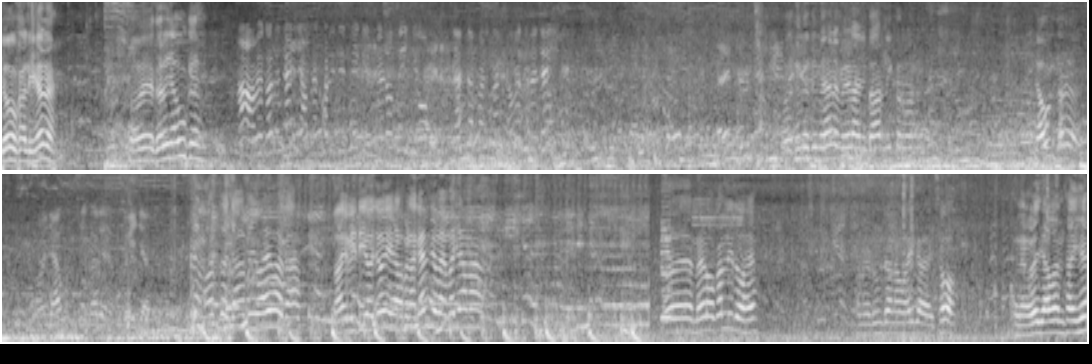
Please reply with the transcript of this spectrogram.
જો ખાલી હે ને? હવે ઘરે જવું કે? હા હવે ઘરે જઈએ. આપણે ખરીદી થઈ ગઈ મેળો થઈ ગયો. નાસ્તા પાણી કરી હવે ઘરે જઈએ. હવે ધીમે ધીમે હે ને મેળાની બહાર નીકળવાનું. જવું ને ઘરે? મસ્ત ચા પીવા આવ્યા હતા ભાઈ વીડિયો જોઈએ આપણા. કેમ છે ભાઈ મજામાં? મેળો કરી લીધો હે. અને રૂંઢાના વાગ્યા છ. અને હવે જવાનું થાય છે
